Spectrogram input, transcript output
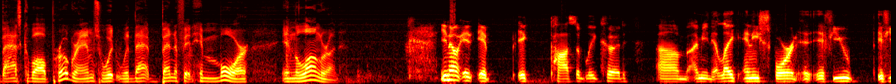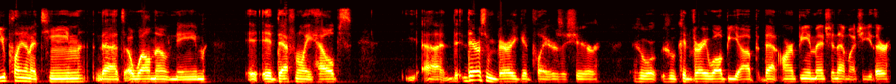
basketball programs, would would that benefit him more in the long run? You know, it it it possibly could. Um, I mean, like any sport, if you if you play on a team that's a well-known name, it, it definitely helps. Uh, th- there are some very good players this year who who could very well be up that aren't being mentioned that much either.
